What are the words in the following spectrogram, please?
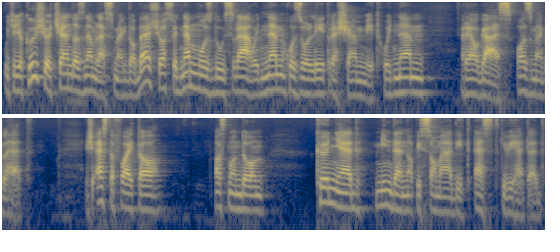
Úgyhogy a külső csend az nem lesz meg, de a belső az, hogy nem mozdulsz rá, hogy nem hozol létre semmit, hogy nem reagálsz, az meg lehet. És ezt a fajta, azt mondom, könnyed, mindennapi szamádit, ezt kiviheted.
